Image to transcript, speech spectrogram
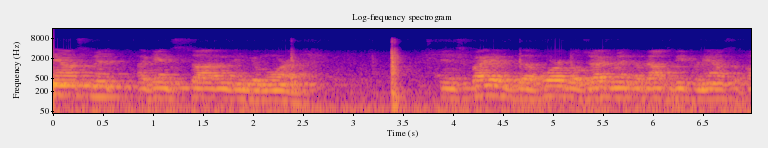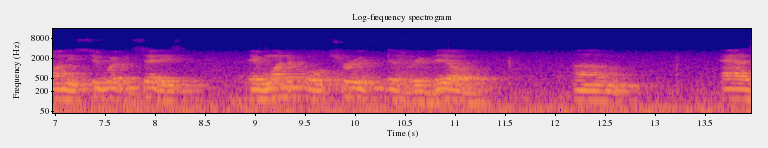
announcement against Sodom and Gomorrah. In spite of the horrible judgment about to be pronounced upon these two wicked cities, a wonderful truth is revealed. Um, as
